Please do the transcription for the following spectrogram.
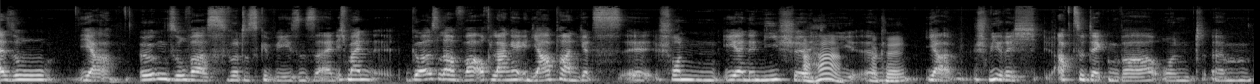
Also ja, irgend sowas wird es gewesen sein. Ich meine, Girls Love war auch lange in Japan jetzt äh, schon eher eine Nische, Aha, die ähm, okay. ja, schwierig abzudecken war. Und ähm,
